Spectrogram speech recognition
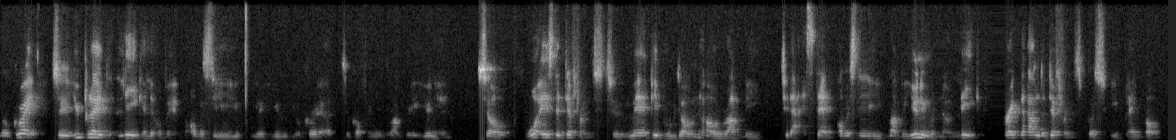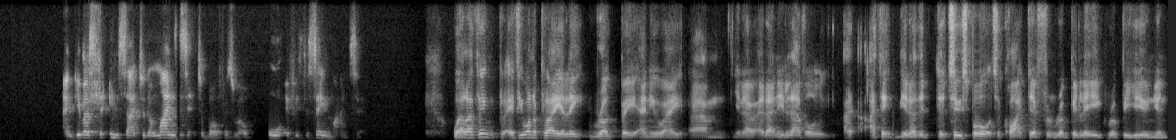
Well, great. So you played league a little bit. Obviously, you, you, your career took off in rugby union. So what is the difference to many people who don't know rugby to that extent? Obviously, rugby union would know league. Break down the difference because you play both, and give us the insight to the mindset to both as well, or if it's the same mindset. Well, I think if you want to play elite rugby anyway, um, you know, at any level, I, I think you know the, the, two sports are quite different: rugby league, rugby union.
